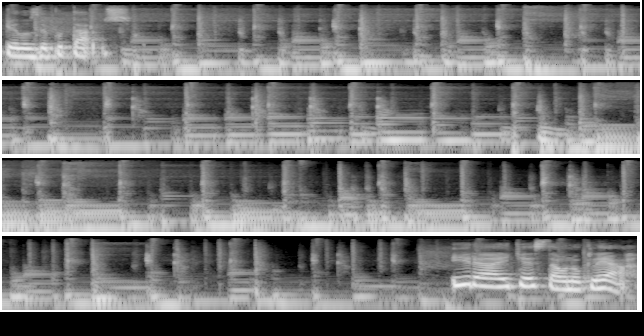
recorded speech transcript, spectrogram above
pelos deputados. Irã e questão nuclear.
